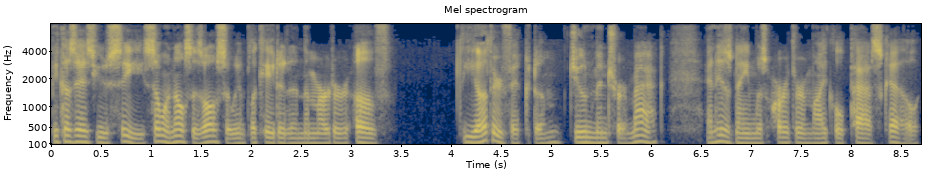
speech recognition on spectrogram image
because, as you see, someone else is also implicated in the murder of the other victim, June Mincher Mack, and his name was Arthur Michael Pascal.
